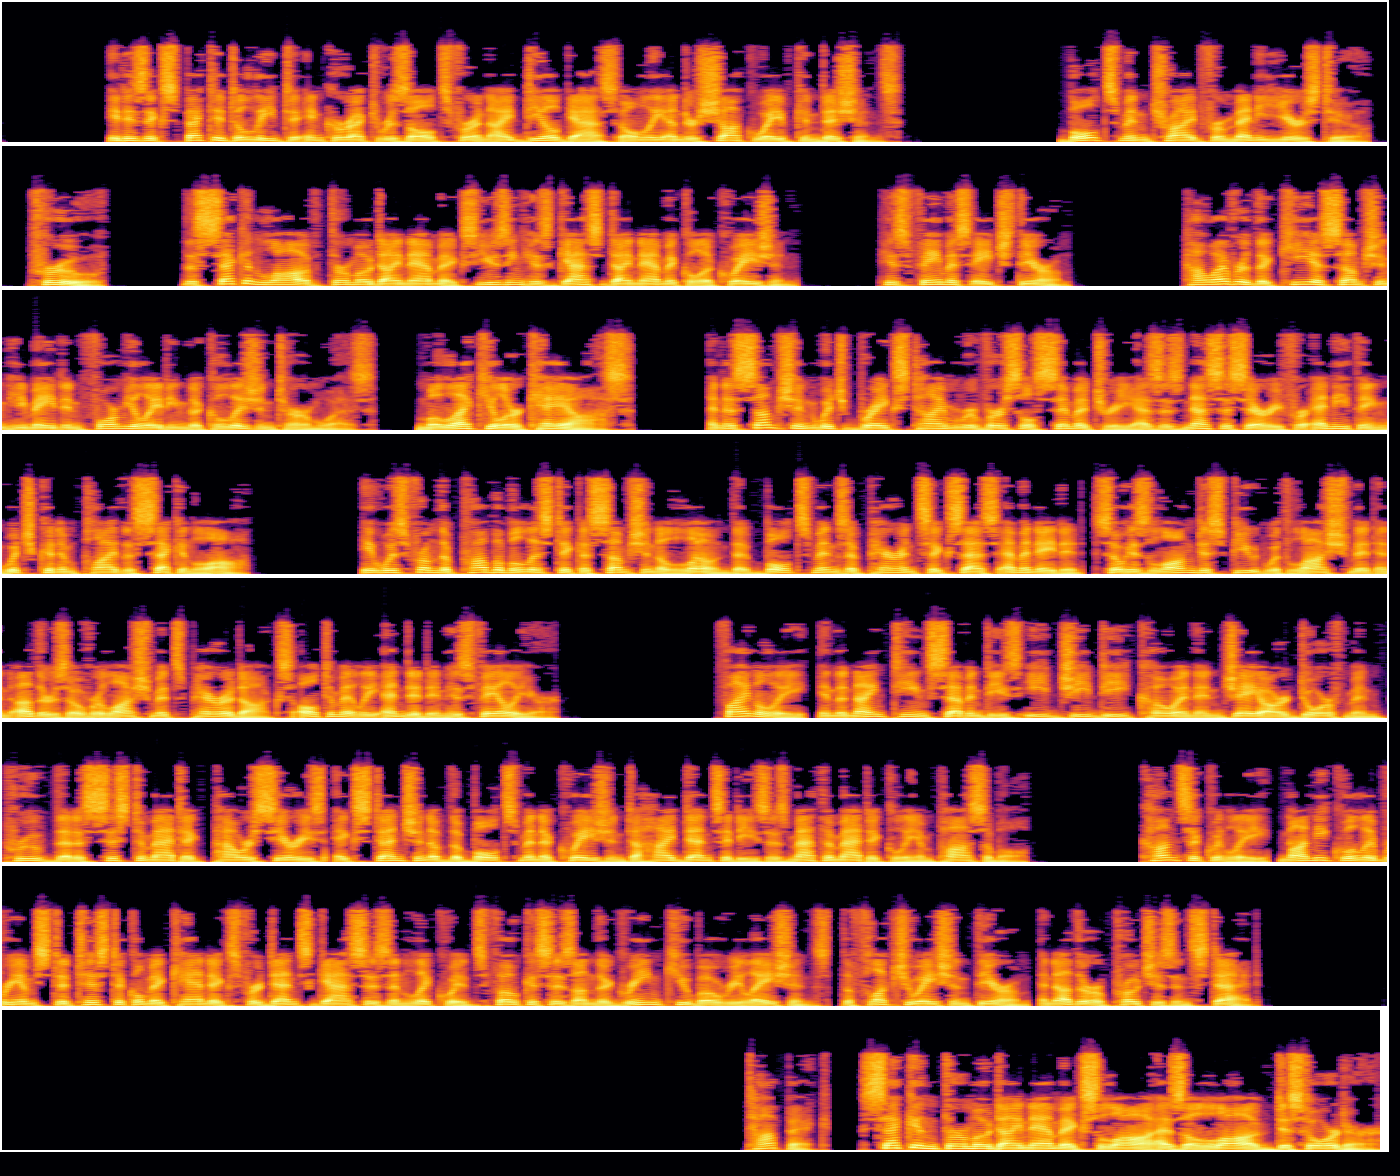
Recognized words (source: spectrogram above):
It is expected to lead to incorrect results for an ideal gas only under shock wave conditions. Boltzmann tried for many years to «prove» the second law of thermodynamics using his gas dynamical equation—his famous H theorem. However the key assumption he made in formulating the collision term was «molecular chaos» An assumption which breaks time reversal symmetry as is necessary for anything which could imply the second law. It was from the probabilistic assumption alone that Boltzmann's apparent success emanated, so his long dispute with Loschmidt and others over Loschmidt's paradox ultimately ended in his failure. Finally, in the 1970s E. G. D. Cohen and J. R. Dorfman proved that a systematic power series extension of the Boltzmann equation to high densities is mathematically impossible. Consequently, non-equilibrium statistical mechanics for dense gases and liquids focuses on the Green-Kubo relations, the fluctuation theorem, and other approaches instead. Second thermodynamics law as a law of disorder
